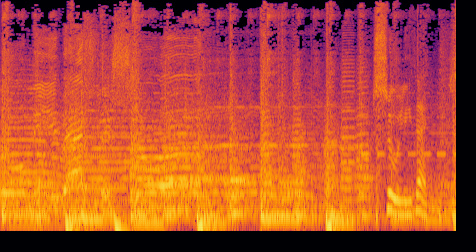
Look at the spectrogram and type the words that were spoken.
l'univers li sua. Solidaris.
